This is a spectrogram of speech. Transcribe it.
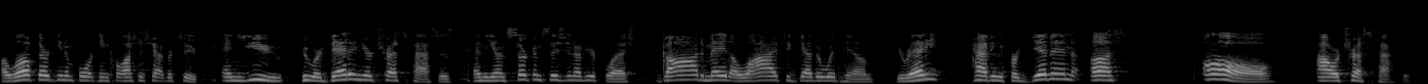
I love 13 and 14, Colossians chapter 2. And you, who were dead in your trespasses and the uncircumcision of your flesh, God made alive together with him. You ready? Having forgiven us all our trespasses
